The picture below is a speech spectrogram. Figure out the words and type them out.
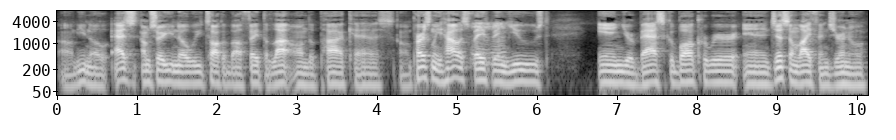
Um, you know, as I'm sure you know, we talk about faith a lot on the podcast. Um, personally, how has faith been used in your basketball career and just in life in general?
